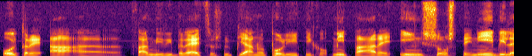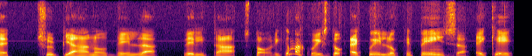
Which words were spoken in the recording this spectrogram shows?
oltre a uh, farmi ribrezzo sul piano politico, mi pare insostenibile sul piano della verità storica. Ma questo è quello che pensa e che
